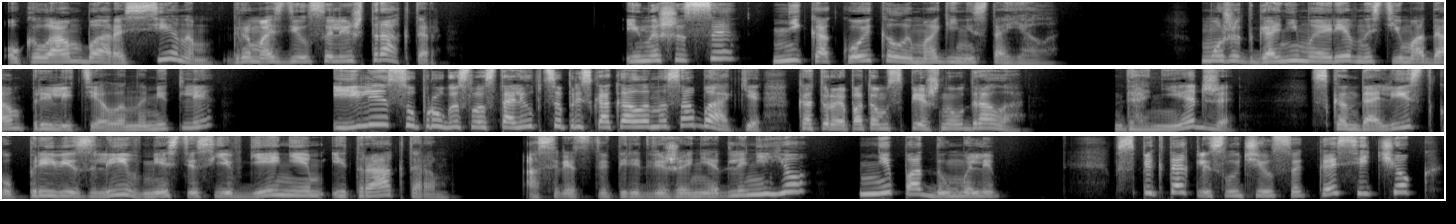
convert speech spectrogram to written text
Около амбара с сеном громоздился лишь трактор. И на шоссе никакой колымаги не стояло. Может, гонимая ревностью мадам прилетела на метле? Или супруга сластолюбца прискакала на собаке, которая потом спешно удрала? Да нет же! Скандалистку привезли вместе с Евгением и трактором, а средства передвижения для нее не подумали. В спектакле случился косячок.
